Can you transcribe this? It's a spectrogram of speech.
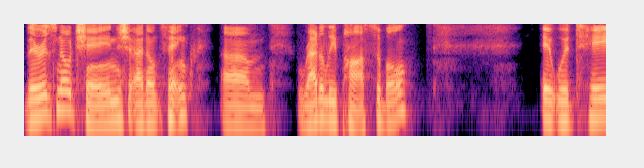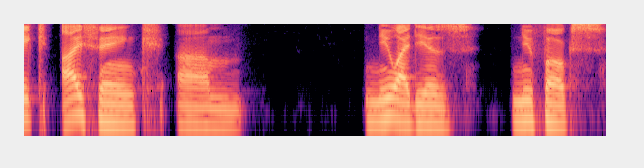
there is no change, I don't think, um, readily possible. It would take, I think, um, new ideas, new folks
